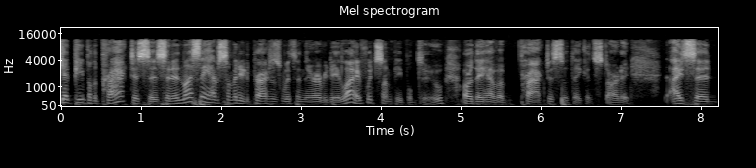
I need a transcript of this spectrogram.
get people to practice this. And unless they have somebody to practice with in their everyday life, which some people do, or they have a practice that they can start it, I said,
